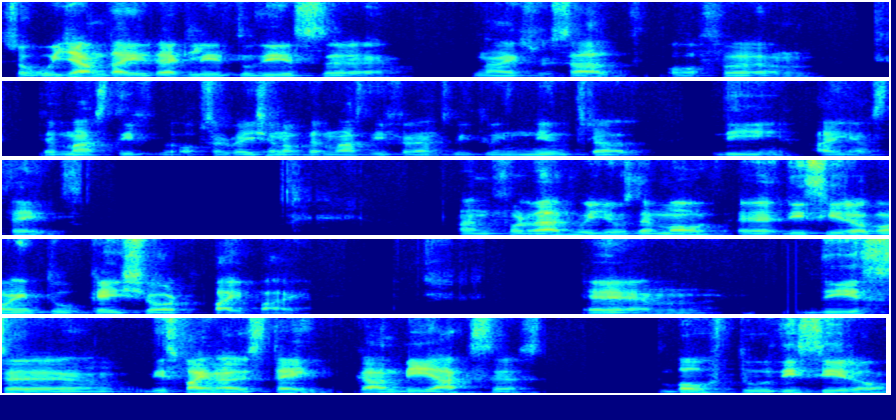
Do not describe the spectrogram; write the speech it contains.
So we jump directly to this uh, nice result of um, the mass observation of the mass difference between neutral D eigenstates. And for that, we use the mode uh, D0 going to K short pi pi. Um, this, uh, this final state can be accessed both to D0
